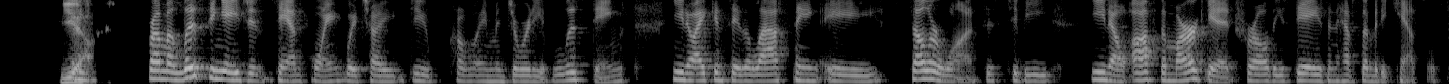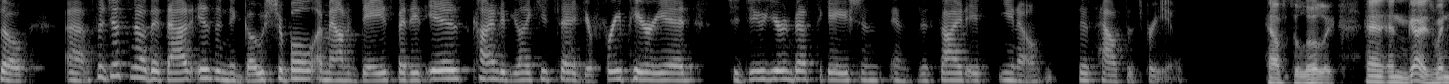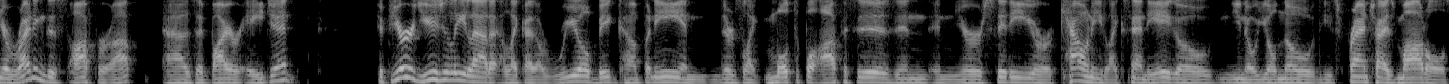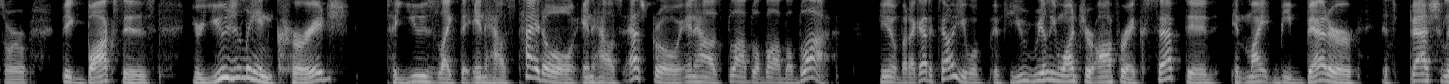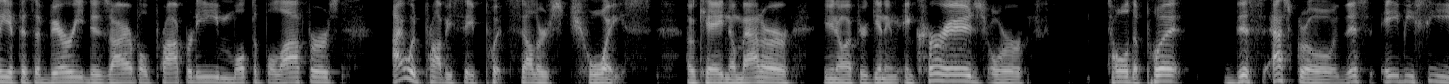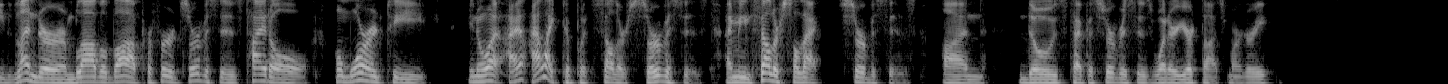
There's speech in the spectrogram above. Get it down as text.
Yeah. And from a listing agent standpoint, which I do probably a majority of listings, you know, I can say the last thing a seller wants is to be, you know, off the market for all these days and have somebody cancel. So um, so just know that that is a negotiable amount of days, but it is kind of like you said, your free period to do your investigation and decide if you know this house is for you. Absolutely, and and guys, when you're writing this offer up as a buyer agent, if you're usually at a, like a real big company and there's like multiple offices in in your city or county like san diego you know you'll know these franchise models or big boxes you're usually encouraged to use like the in-house title, in-house escrow, in-house blah blah blah blah blah. You know, but I got to tell you, if you really want your offer accepted, it might be better, especially if it's a very desirable property, multiple offers. I would probably say put seller's choice. Okay, no matter you know if you're getting encouraged or told to put this escrow, this ABC lender, and blah, blah, blah, preferred services, title, home warranty. You know what? I, I like to put seller services. I mean, seller select services on those type of services. What are your thoughts, Marguerite?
